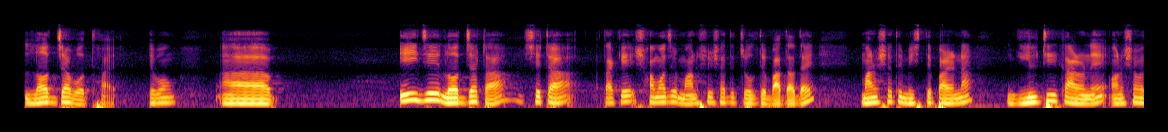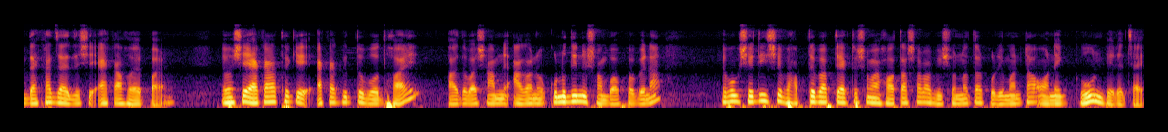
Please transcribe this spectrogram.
লজ্জাবোধ হয় এবং এই যে লজ্জাটা, সেটা তাকে সমাজে মানুষের সাথে চলতে বাধা দেয়, মানুষের সাথে মিশতে পারে না। গিলটির কারণে অনেক সময় দেখা যায় যে সে একা হয়ে পড়ে এবং সে একা থেকে একাকিত্ব বোধ হয়, হয়তোবা সামনে আগানো কোনো দিনই সম্ভব হবে না এবং সেটি সে ভাবতে ভাবতে একটা সময় হতাশা বা বিষণ্ণতার পরিমাণটা অনেক গুণ বেড়ে যায়।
